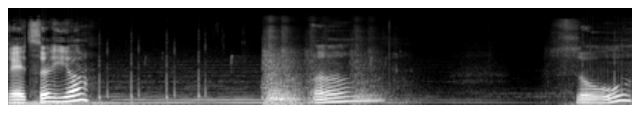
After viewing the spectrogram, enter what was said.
Rätsel hier. Ähm. So.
